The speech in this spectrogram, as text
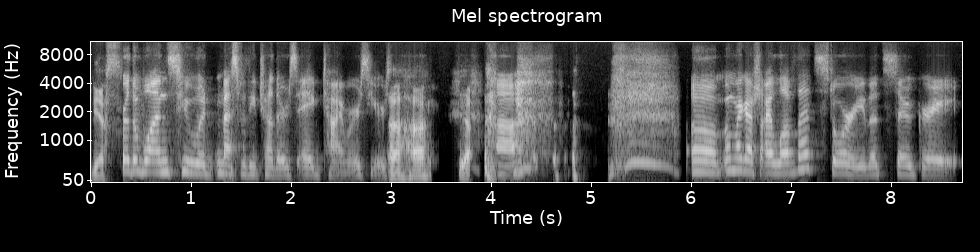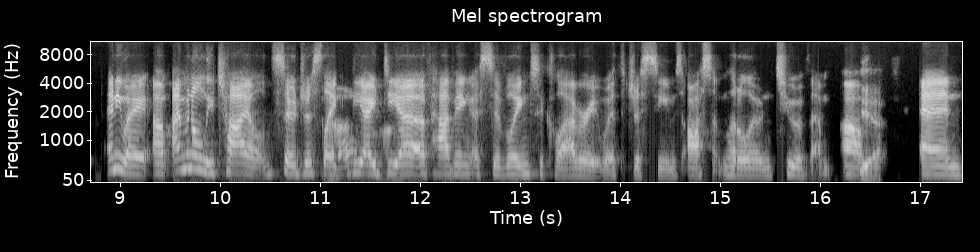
yes for the ones who would mess with each other's egg timers years uh-huh. ago. Yeah. Uh, um, oh my gosh, I love that story. That's so great. Anyway, um, I'm an only child, so just like the ah. idea of having a sibling to collaborate with just seems awesome. Let alone two of them. Um, yeah and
